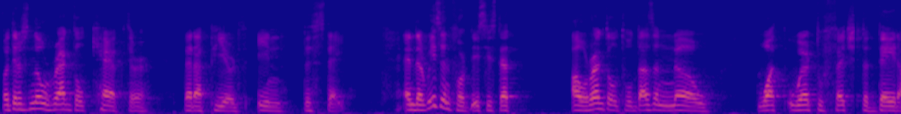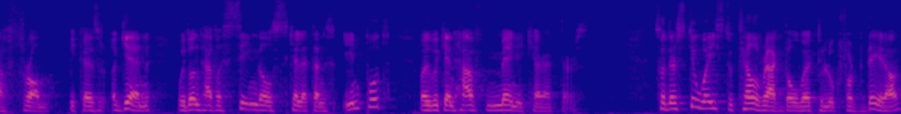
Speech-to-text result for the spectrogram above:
but there's no ragdoll character that appeared in the state. And the reason for this is that our ragdoll tool doesn't know what where to fetch the data from because again we don't have a single skeleton input but we can have many characters so there's two ways to tell ragdoll where to look for the data.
